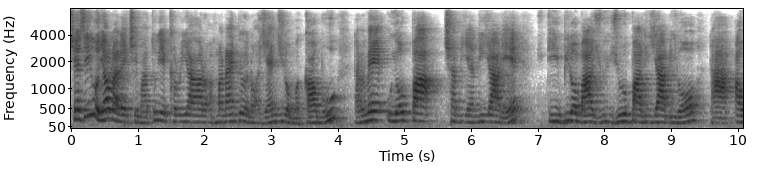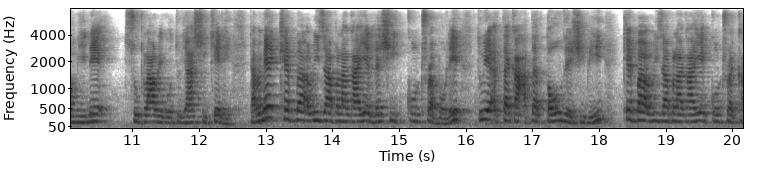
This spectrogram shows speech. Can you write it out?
Chelsea ကိုရောက်လာတဲ့အချိန်မှာသူ့ရဲ့ career ကတော့အမှန်တိုင်းပြောရင်တော့အရန်ကြီးတော့မကောင်းဘူးဒါပေမဲ့ဥရောပချန်ပီယံလိရတယ် ဒီပြီးတော့မှယူရိုပါလီရပြီးတော့ဒါအောင်မြင်တဲ့စူပလာတွေကိုသူရရှိခဲ့တယ်ဒါပေမဲ့ Kepa Arrizabalaga ရဲ့လက်ရှိ contract ပေါ့လေသူ့ရဲ့အသက်ကအသက်30ရှိပြီ Kepa Arrizabalaga ရဲ့ contract က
